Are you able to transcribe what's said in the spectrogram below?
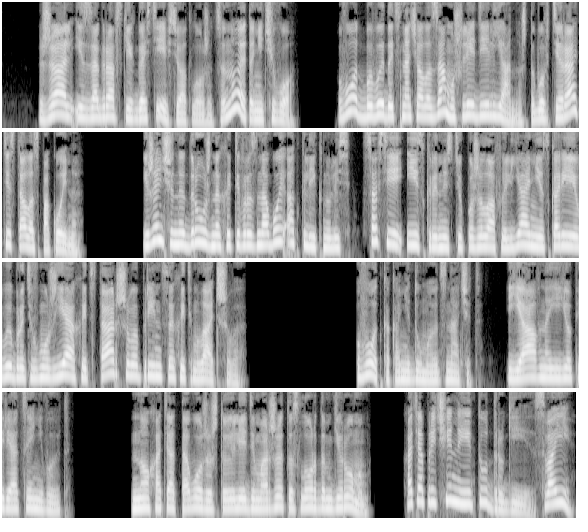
Жаль, из-за графских гостей все отложится, но это ничего. Вот бы выдать сначала замуж леди Ильяну, чтобы в Тирате стало спокойно и женщины дружно, хоть и в разнобой, откликнулись, со всей искренностью пожелав Ильяне скорее выбрать в мужья хоть старшего принца, хоть младшего. Вот как они думают, значит. Явно ее переоценивают. Но хотят того же, что и леди Маржета с лордом Геромом. Хотя причины и тут другие, свои.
